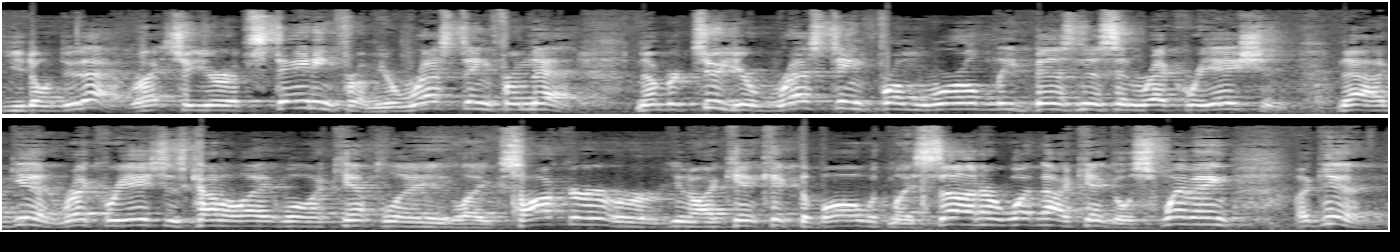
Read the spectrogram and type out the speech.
you don't do that, right? So you're abstaining from, you're resting from that. Number two, you're resting from worldly business and recreation. Now, again, recreation is kind of like, well, I can't play like soccer or, you know, I can't kick the ball with my son or whatnot, I can't go swimming. Again,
